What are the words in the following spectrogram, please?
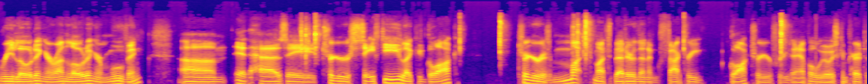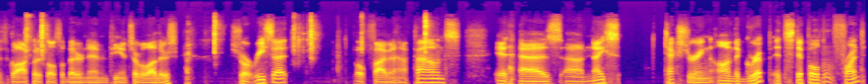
reloading or unloading or moving. Um, it has a trigger safety like a Glock. Trigger is much, much better than a factory Glock trigger, for example. We always compare it to the Glock, but it's also better than M&P and several others. Short reset, about five and a half pounds. It has um, nice texturing on the grip. It's stippled Mhm. front,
